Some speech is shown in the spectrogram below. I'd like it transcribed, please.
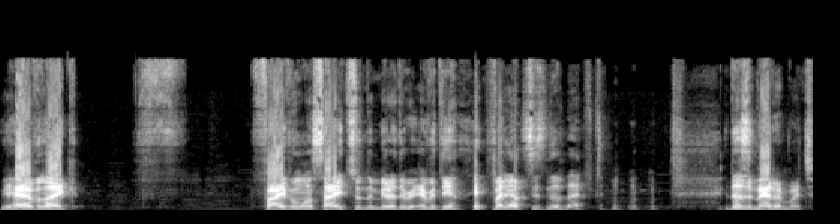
We have like five on one side, two in the middle, everything everybody else is in the left. it doesn't matter much,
